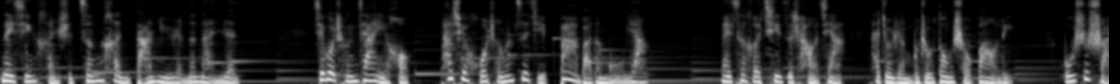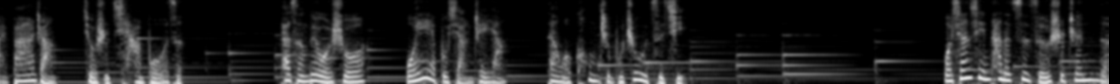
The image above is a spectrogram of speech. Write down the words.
内心很是憎恨打女人的男人。结果成家以后，他却活成了自己爸爸的模样。每次和妻子吵架，他就忍不住动手暴力，不是甩巴掌就是掐脖子。他曾对我说：“我也不想这样，但我控制不住自己。”我相信他的自责是真的，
